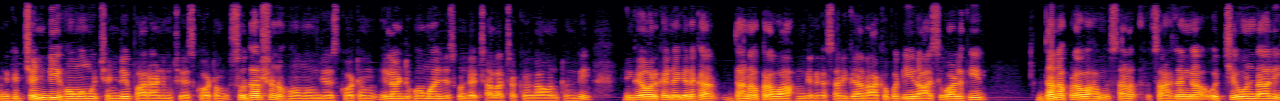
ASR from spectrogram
మనకి చండీ హోమము చండీ పారాయణం చేసుకోవటం సుదర్శన హోమం చేసుకోవటం ఇలాంటి హోమాలు చేసుకుంటే చాలా చక్కగా ఉంటుంది. ఇంకా ఎవరికైనా గనక ధన ప్రవాహం గనక సరిగా రాకపోతే ఈ రాశి వాళ్ళకి ధన ప్రవాహం సహ- సహజంగా వచ్చి ఉండాలి.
